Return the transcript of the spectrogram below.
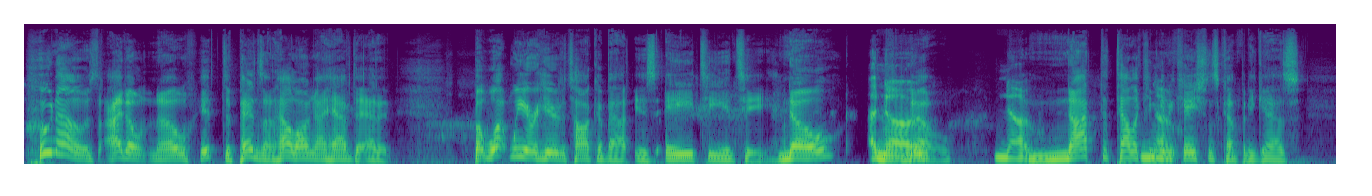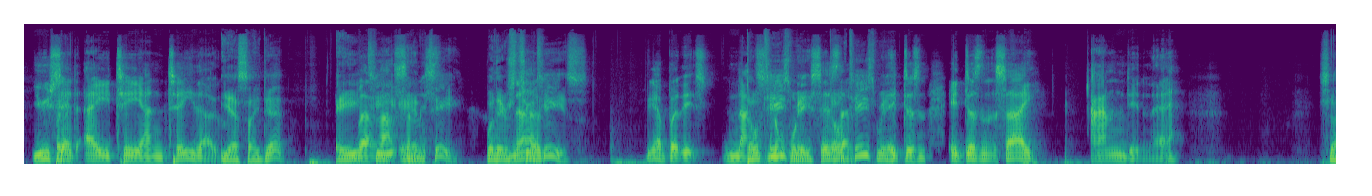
Who knows? I don't know. It depends on how long I have to edit. But what we are here to talk about is AT&T. No, Uh, no, no, no. not the telecommunications company, Gaz. You said AT and T though. Yes, I did. Well, AT&T. mis- well, there's No. two T's. Yeah, but it's that's Don't tease not what me. it says. Don't though. tease me. It doesn't. It doesn't say and in there. Should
